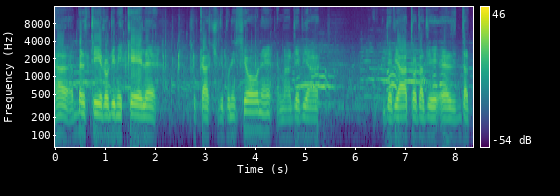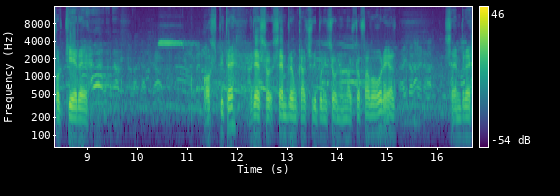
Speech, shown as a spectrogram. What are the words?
Eh, bel tiro di Michele sul calcio di punizione ma devia, deviato dal, eh, dal portiere ospite. Adesso sempre un calcio di punizione a nostro favore sempre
